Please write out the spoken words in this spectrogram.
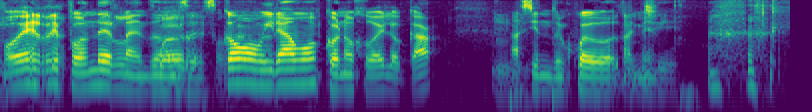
podés responderla entonces. responderla. ¿Cómo miramos con ojo de loca? Mm. Haciendo un juego también.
